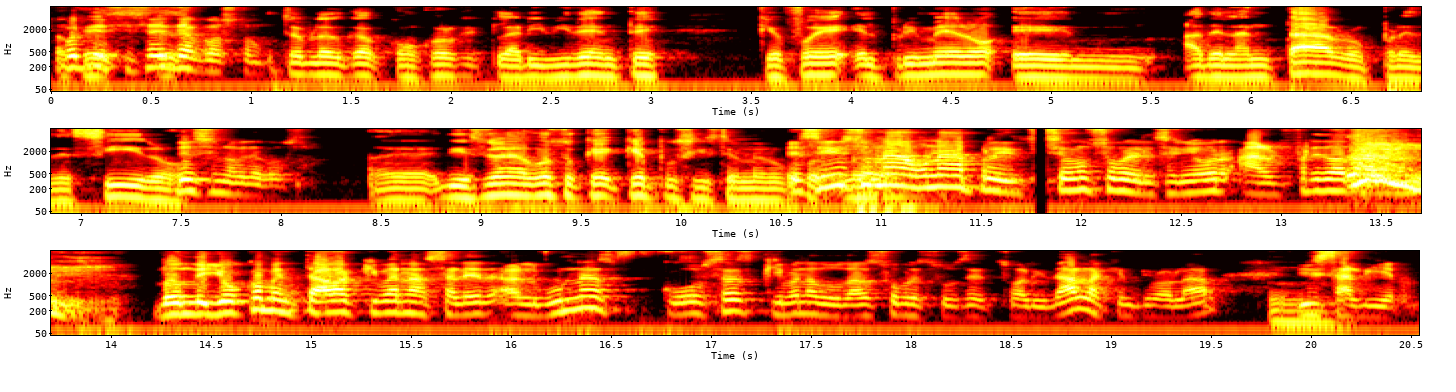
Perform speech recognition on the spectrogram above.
Fue el 16 de agosto. Estoy hablando con Jorge Clarividente, que fue el primero en adelantar o predecir. O, 19 de agosto. 19 eh, de agosto, ¿qué, qué pusiste? Me sí, hice una, una predicción sobre el señor Alfredo Adame, donde yo comentaba que iban a salir algunas cosas que iban a dudar sobre su sexualidad, la gente iba a hablar, y salieron.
